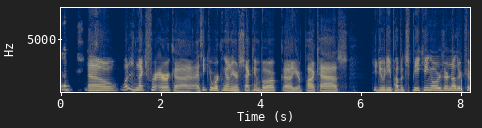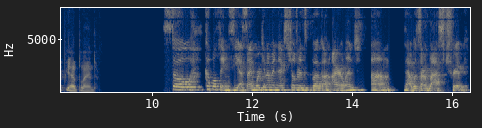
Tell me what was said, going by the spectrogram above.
now, what is next for Erika? I think you're working on your second book, uh, your podcast. Do you do any public speaking or is there another trip you have planned? So, a couple things. Yes, I'm working on my next children's book on Ireland. Um, that was our last trip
